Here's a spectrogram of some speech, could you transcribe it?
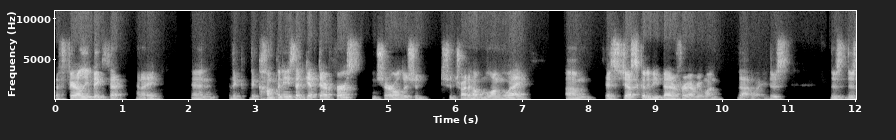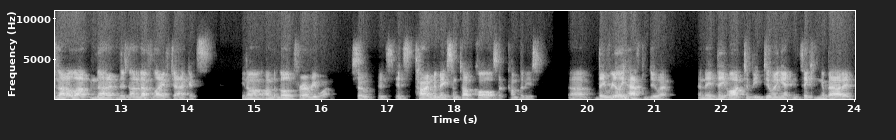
a fairly big thing, and I and the, the companies that get there first, and shareholders should should try to help them along the way. Um, it's just going to be better for everyone that way. There's there's there's not a lot not there's not enough life jackets, you know, on the boat for everyone. So it's it's time to make some tough calls at companies. Uh, they really have to do it, and they they ought to be doing it and thinking about it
